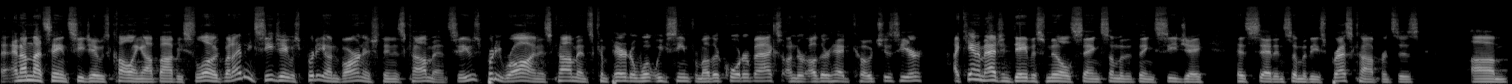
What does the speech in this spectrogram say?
and I'm not saying CJ was calling out Bobby Slug, but I think CJ was pretty unvarnished in his comments. He was pretty raw in his comments compared to what we've seen from other quarterbacks under other head coaches here. I can't imagine Davis Mills saying some of the things CJ has said in some of these press conferences. Um,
